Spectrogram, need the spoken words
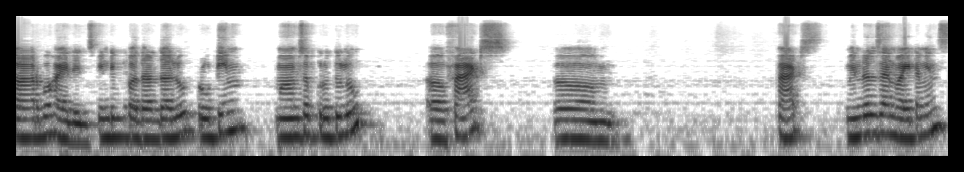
కార్బోహైడ్రేట్స్ పిండి పదార్థాలు ప్రోటీన్ మాంసకృతులు fats fats minerals and vitamins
